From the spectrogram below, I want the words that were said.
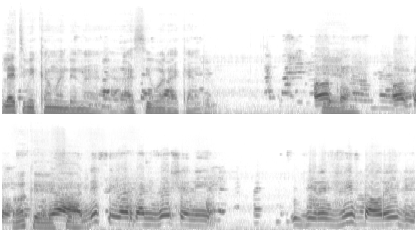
let me come and then I, I see what I can do. Okay. Okay. Okay, Yeah, so- this organization is, is registered already.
